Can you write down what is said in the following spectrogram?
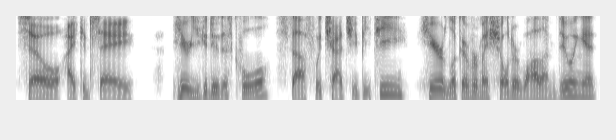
So I could say, here, you could do this cool stuff with ChatGPT. Here, look over my shoulder while I'm doing it.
